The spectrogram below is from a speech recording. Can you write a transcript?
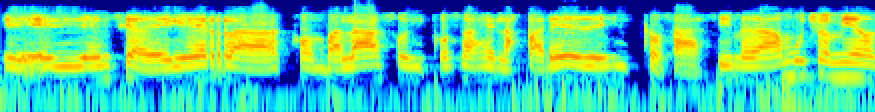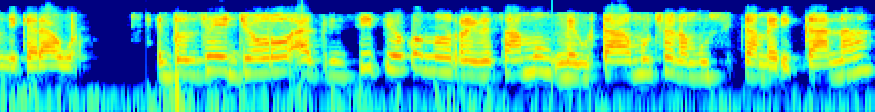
eh, evidencia de guerra con balazos y cosas en las paredes y cosas así. Me daba mucho miedo en Nicaragua. Entonces yo al principio cuando regresamos me gustaba mucho la música americana,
